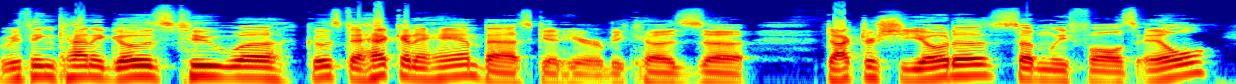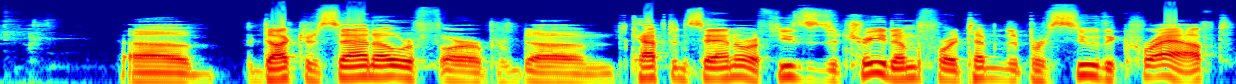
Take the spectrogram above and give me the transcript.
everything kind of goes to uh, goes to heck in a handbasket here because uh, Dr. Shiota suddenly falls ill. Uh, Dr. Sano ref- or um, Captain Sano refuses to treat him for attempting to pursue the craft,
